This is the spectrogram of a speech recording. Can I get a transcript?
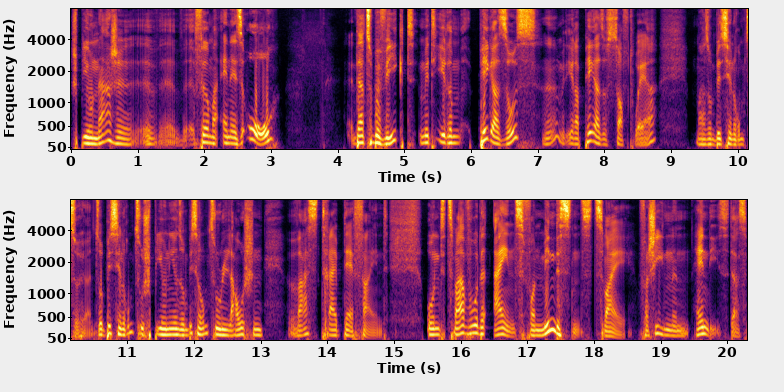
Spionagefirma NSO dazu bewegt, mit ihrem Pegasus, ne, mit ihrer Pegasus-Software, mal so ein bisschen rumzuhören, so ein bisschen rumzuspionieren, so ein bisschen rumzulauschen, was treibt der Feind. Und zwar wurde eins von mindestens zwei verschiedenen Handys, das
